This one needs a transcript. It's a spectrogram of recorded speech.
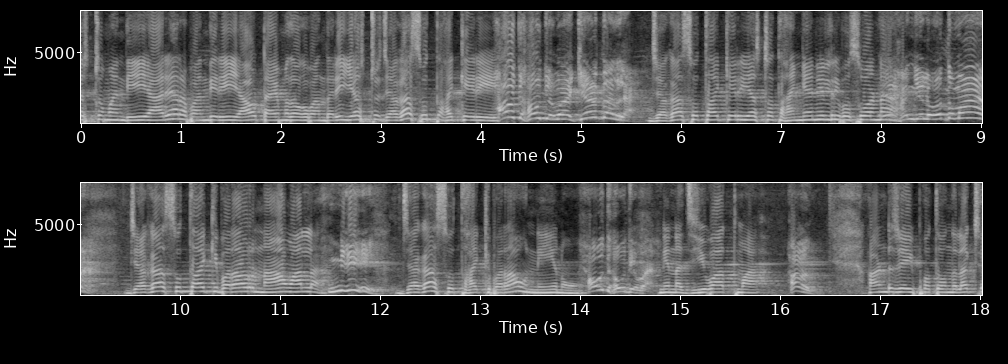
ಎಷ್ಟು ಮಂದಿ ಯಾರ್ಯಾರ ಬಂದಿರಿ ಯಾವ ಟೈಮ್ದಾಗ ಬಂದರಿ ಎಷ್ಟು ಜಗ ಸುತ್ತ ಹಾಕೇರಿ ಹೌದು ಹೌದು ಜಗ ಸುತ್ತ ಹಾಕೇರಿ ಎಷ್ಟೊತ್ತು ಹಂಗೇನಿಲ್ರಿ ಬಸವಣ್ಣ? ಹಂಗಿಲ್ಲ ಹೋತಮ್ಮ. ಜಗ ಸುತ್ತ ಹಾಕಿ ಬರಾವ್ರು ನಾವಲ್ಲ. ನೀ. ಜಗ ಸುತ್ತ ಹಾಕಿ ಬರಾವ್ ನೀನು. ಹೌದು ಹೌದವ ನಿನ್ನ ಜೀವಾತ್ಮ. ಅಂಡ ಜೈ ಇಪ್ಪತ್ತೊಂದು ಲಕ್ಷ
